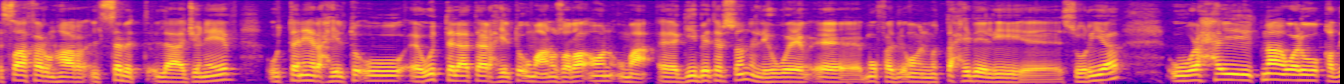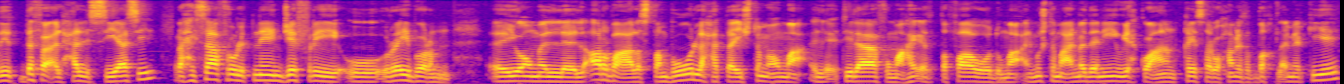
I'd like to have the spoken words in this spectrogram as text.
سافروا نهار السبت لجنيف والتنين رح يلتقوا والثلاثه رح يلتقوا مع نظرائهم ومع جير بيدرسون اللي هو آه، موفد الأمم المتحدة لسوريا. ورح يتناولوا قضية دفع الحل السياسي. رح يسافروا الاثنين جيفري وريبورن يوم الأربعاء على اسطنبول لحتى يجتمعوا مع الائتلاف ومع هيئة التفاوض ومع المجتمع المدني ويحكوا عن قيصر وحملة الضغط الأمريكية.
